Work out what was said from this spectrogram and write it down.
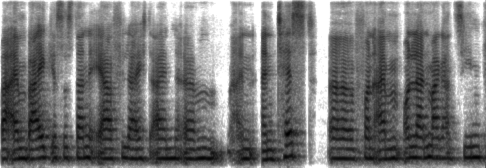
Bei einem Bike ist es dann eher vielleicht ein, ähm, ein, ein Test äh, von einem Online-Magazin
